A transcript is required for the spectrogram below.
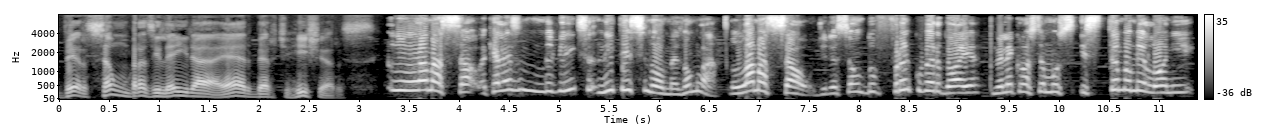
Versão brasileira Herbert Richards. Lamaçal, que aliás não deveria nem, ter esse nome, mas vamos lá. Lamaçal, direção do Franco Verdoia. No elenco nós temos Stamba Meloni,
